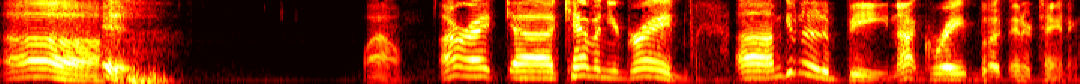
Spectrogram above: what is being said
Oh. It is. Wow. All right, uh, Kevin, your grade. Uh, I'm giving it a B. Not great, but entertaining.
